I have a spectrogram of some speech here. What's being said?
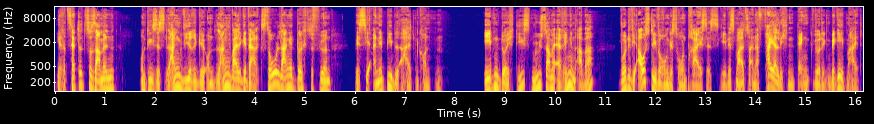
ihre Zettel zu sammeln und dieses langwierige und langweilige Werk so lange durchzuführen, bis sie eine Bibel erhalten konnten. Eben durch dies mühsame Erringen aber wurde die Auslieferung des Hohen Preises jedes Mal zu einer feierlichen, denkwürdigen Begebenheit.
